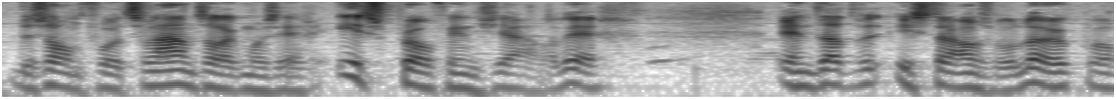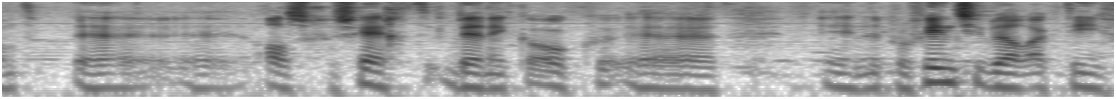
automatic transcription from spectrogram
de Zandvoortslaan zal ik maar zeggen. Is provinciale weg. En dat is trouwens wel leuk. Want eh, eh, als gezegd ben ik ook eh, in de provincie wel actief.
